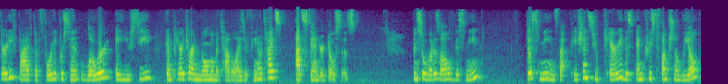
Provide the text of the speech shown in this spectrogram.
35 to 40% lower AUC compared to our normal metabolizer phenotypes at standard doses. And so what does all of this mean? This means that patients who carry this increased functional allele,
